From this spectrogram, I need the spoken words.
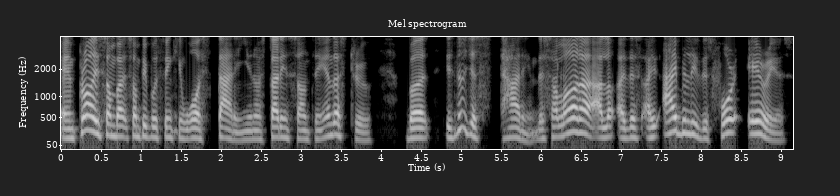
And probably somebody, some people thinking, well, studying, you know, studying something, and that's true. but it's not just studying. There's a lot of, a lot, uh, there's, I, I believe there's four areas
